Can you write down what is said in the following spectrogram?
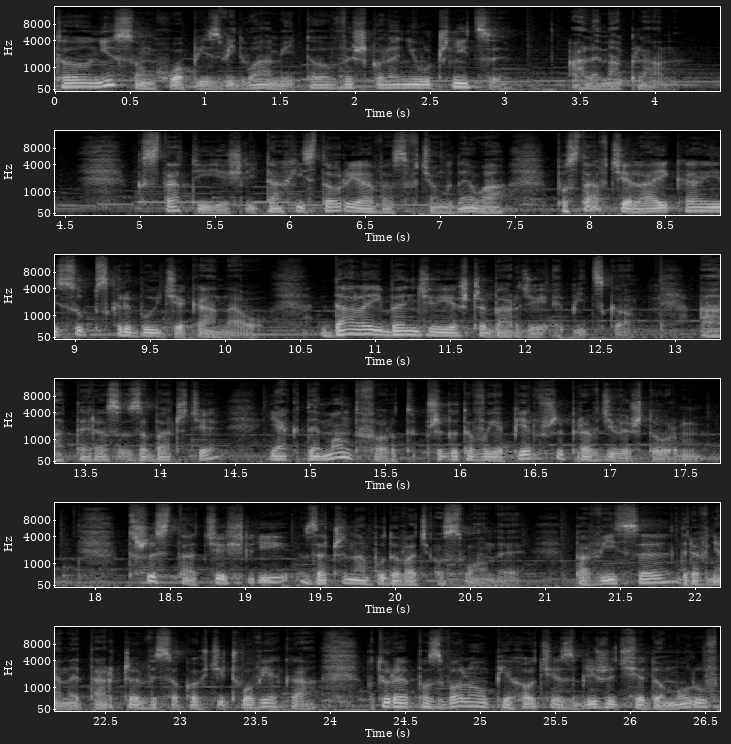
To nie są chłopi z widłami, to wyszkoleni łucznicy, ale ma plan. Kstati, jeśli ta historia Was wciągnęła, postawcie lajka i subskrybujcie kanał. Dalej będzie jeszcze bardziej epicko. A teraz zobaczcie, jak de Montfort przygotowuje pierwszy prawdziwy szturm. 300 cieśli zaczyna budować osłony. Pawisy, drewniane tarcze wysokości człowieka, które pozwolą piechocie zbliżyć się do murów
